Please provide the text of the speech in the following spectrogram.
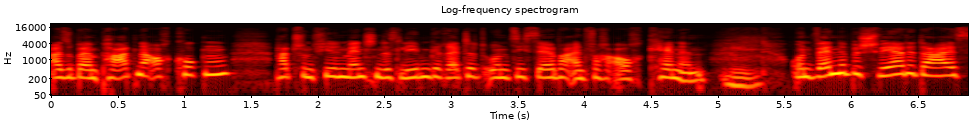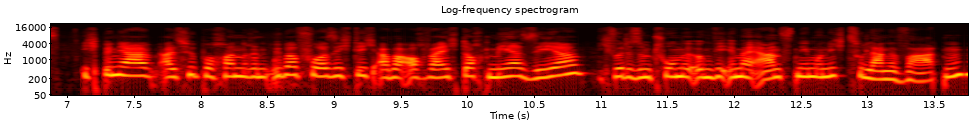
Also beim Partner auch gucken, hat schon vielen Menschen das Leben gerettet und sich selber einfach auch kennen. Mhm. Und wenn eine Beschwerde da ist, ich bin ja als Hypochondrin übervorsichtig, aber auch weil ich doch mehr sehe, ich würde Symptome irgendwie immer ernst nehmen und nicht zu lange warten.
